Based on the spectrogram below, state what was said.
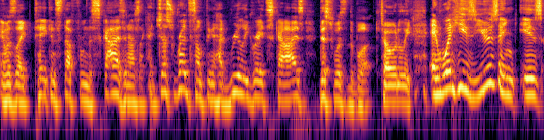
and was like taking stuff from the skies, and I was like, I just read something that had really great skies. This was the book. Totally. And what he's using is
